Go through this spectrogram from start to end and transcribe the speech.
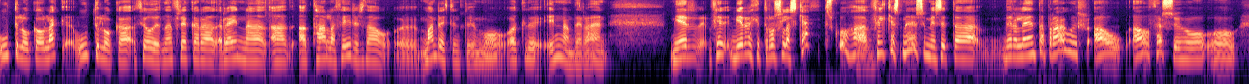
útiloka, útiloka þjóðirna frekar að reyna að, að tala fyrir þá eh, mannreittundum og öllu innan þeirra. En mér, mér er ekkert rosalega skemmt sko að fylgjast með þessu, mér sitt að vera leiðenda bragur á, á þessu og, og,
